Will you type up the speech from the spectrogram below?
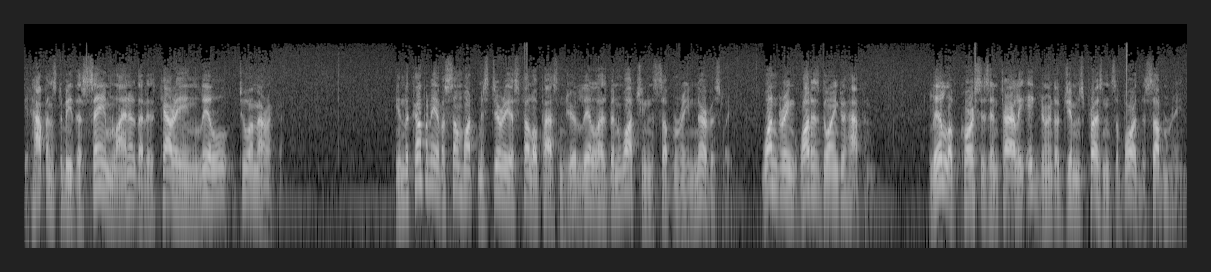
it happens to be the same liner that is carrying Lil to America. In the company of a somewhat mysterious fellow passenger, Lil has been watching the submarine nervously, wondering what is going to happen. Lil, of course, is entirely ignorant of Jim's presence aboard the submarine,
